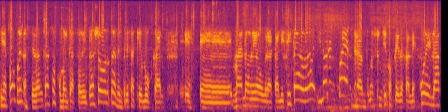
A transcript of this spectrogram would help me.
Y después, bueno, se dan casos como el caso de Toyota, de empresas que buscan este, mano de obra calificada y no la encuentran, porque son chicos que dejan la escuela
